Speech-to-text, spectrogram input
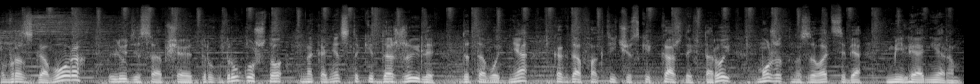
В разговорах люди сообщают друг другу, что наконец-таки дожили до того дня, когда фактически каждый второй может называть себя миллионером.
